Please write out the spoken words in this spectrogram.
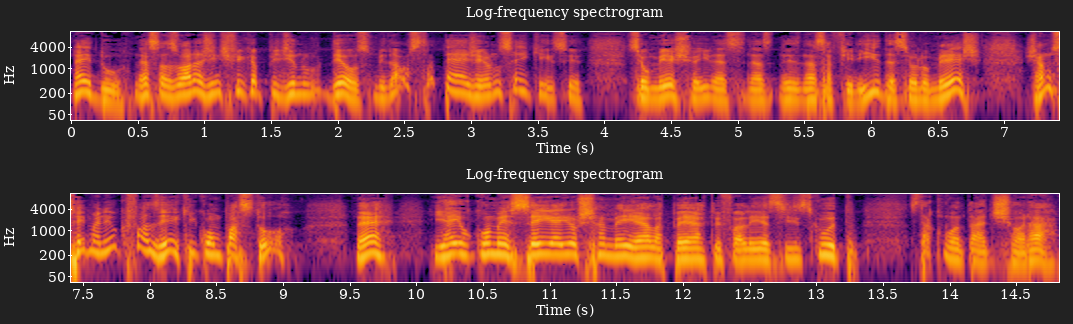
Né, Edu? Nessas horas a gente fica pedindo, Deus, me dá uma estratégia. Eu não sei que, se, se eu mexo aí nessa, nessa ferida, se eu não mexo, já não sei mais nem o que fazer aqui como pastor. Né? E aí eu comecei, aí eu chamei ela perto e falei assim: escuta, você está com vontade de chorar?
